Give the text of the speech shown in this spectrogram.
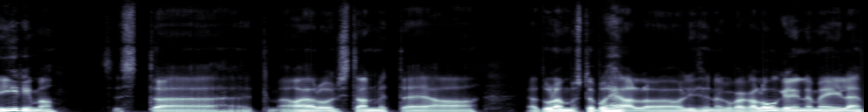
Iirimaa sest äh, ütleme, ajalooliste andmete ja, ja tulemuste põhjal oli see nagu väga loogiline meile,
